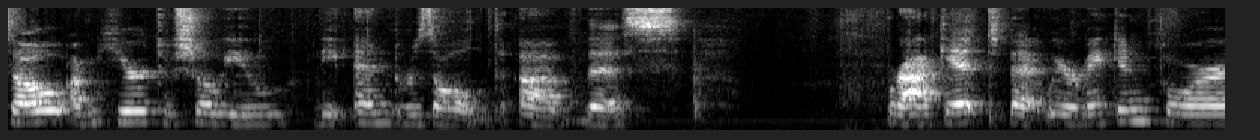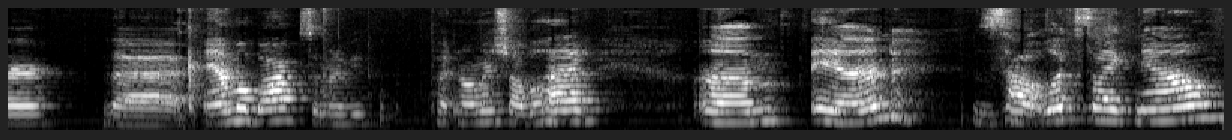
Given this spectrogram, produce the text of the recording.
So I'm here to show you the end result of this bracket that we were making for the ammo box. I'm going to be putting on my shovel head. Um, and this is how it looks like now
